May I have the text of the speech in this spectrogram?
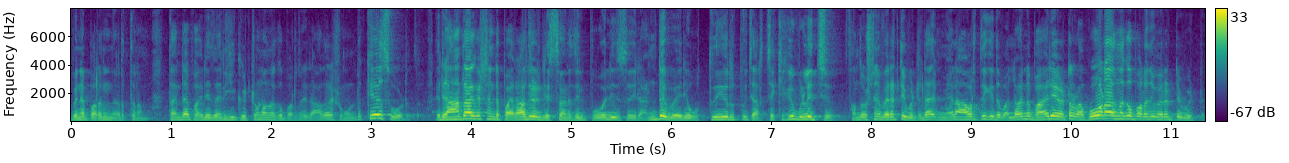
ഇവനെ പറഞ്ഞ് നിർത്തണം. തന്റെ ഭാര്യ തനിക്ക് കിട്ടണമെന്നൊക്കെ പറഞ്ഞ് രാധാകൃഷ്ണൻ കൊണ്ട് കേസ് കൊടുത്തു. രാധാകൃഷ്ണന്റെ പരാതിയുടെ അടിസ്ഥാനത്തിൽ പോലീസ് രണ്ടുപേരെ ഒത്തുതീർപ്പ് ചർച്ചയ്ക്ക് വിളിച്ച്. സന്തോഷിനെ വിരട്ടി വിട്ടിട്ട് മേലെ ആവർത്തിക്കരുത്. വല്ലവന്റെ ഭാര്യ കേട്ടോ പോടാ എന്നൊക്കെ പറഞ്ഞ് വിരട്ടി വിട്ടു.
